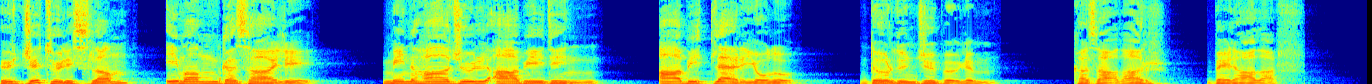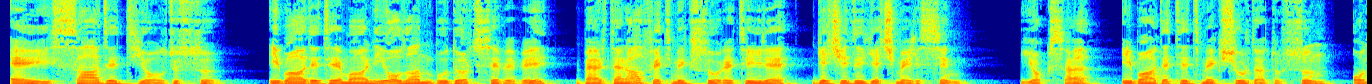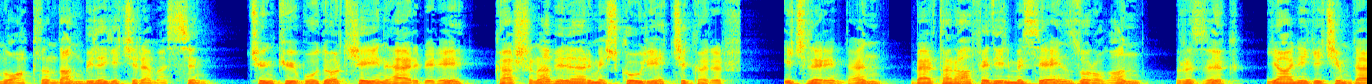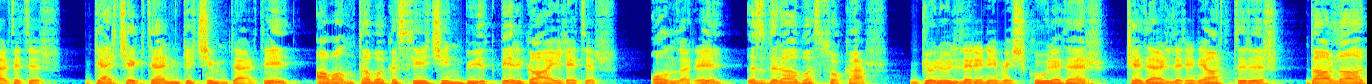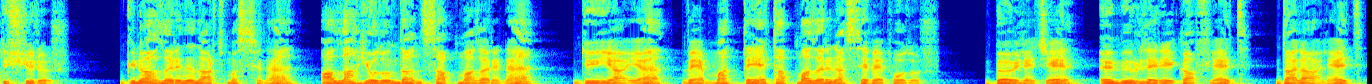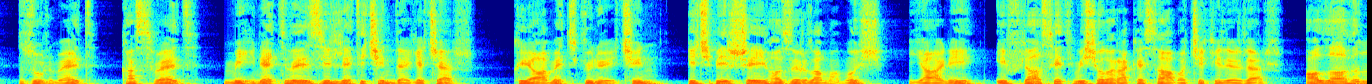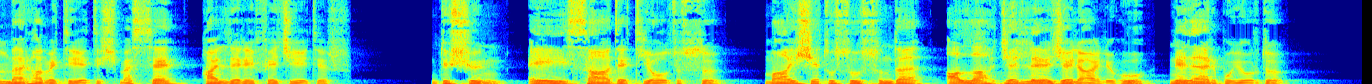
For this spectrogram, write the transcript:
Hüccetül İslam İmam Gazali Minhacül Abidin Abidler Yolu Dördüncü Bölüm Kazalar, Belalar Ey saadet yolcusu! İbadete mani olan bu dört sebebi bertaraf etmek suretiyle geçidi geçmelisin. Yoksa ibadet etmek şurada dursun, onu aklından bile geçiremezsin.'' Çünkü bu dört şeyin her biri karşına birer meşguliyet çıkarır. İçlerinden bertaraf edilmesi en zor olan rızık yani geçim derdidir. Gerçekten geçim derdi avam tabakası için büyük bir gailedir. Onları ızdıraba sokar. Gönüllerini meşgul eder, kederlerini arttırır, darlığa düşürür. Günahlarının artmasına Allah yolundan sapmalarına, dünyaya ve maddeye tapmalarına sebep olur. Böylece ömürleri gaflet, dalalet, zulmet, kasvet, mihnet ve zillet içinde geçer. Kıyamet günü için hiçbir şey hazırlamamış, yani iflas etmiş olarak hesaba çekilirler. Allah'ın merhameti yetişmezse halleri fecidir. Düşün, Ey saadet yolcusu! Maişet hususunda Allah Celle Celaluhu neler buyurdu?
